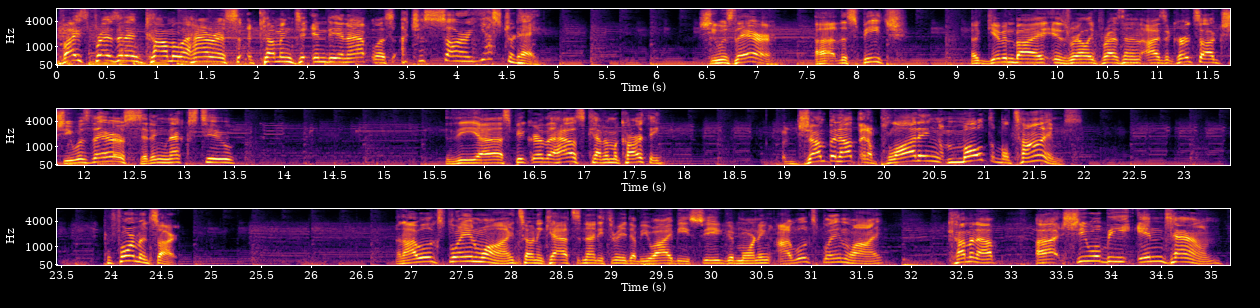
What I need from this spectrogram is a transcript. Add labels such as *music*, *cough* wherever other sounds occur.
Vice President Kamala Harris coming to Indianapolis. I just saw her yesterday. She was there. Uh, the speech uh, given by Israeli President Isaac Herzog. She was there sitting next to the uh, Speaker of the House, Kevin McCarthy, jumping up and applauding multiple times. Performance art. And I will explain why. Tony Katz, 93 WIBC. Good morning. I will explain why. Coming up, uh, she will be in town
